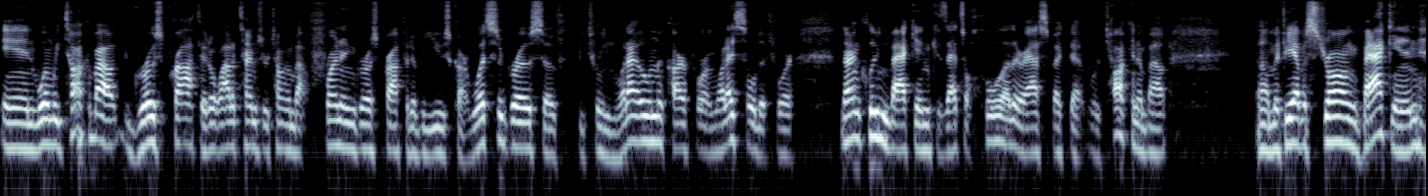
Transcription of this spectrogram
And when we talk about gross profit, a lot of times we're talking about front end gross profit of a used car. What's the gross of between what I own the car for and what I sold it for, not including back end, because that's a whole other aspect that we're talking about. Um, if you have a strong back end,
